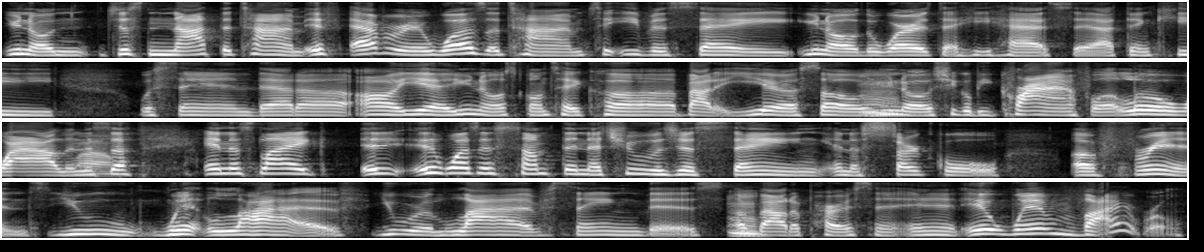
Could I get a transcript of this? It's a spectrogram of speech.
you know, just not the time. If ever it was a time to even say, you know, the words that he had said. I think he was saying that uh oh yeah, you know, it's gonna take her about a year or so, you know, she gonna be crying for a little while and Wow. stuff. And it's like it, it wasn't something that you was just saying in a circle of friends. You went live. You were live saying this mm. about a person and it went viral.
